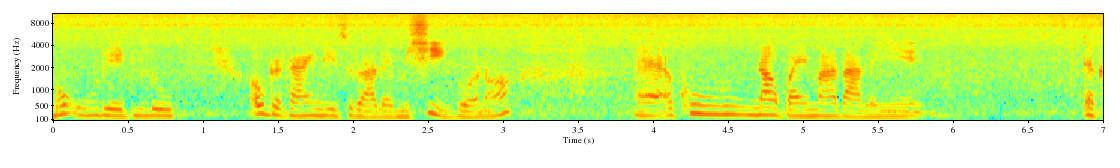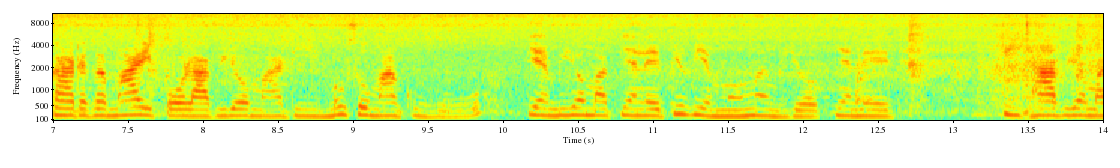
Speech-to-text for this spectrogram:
မုတ်ဦးတွေဒီလိုအုတ်တတိုင်းတွေဆိုတာလည်းမရှိဘူးပေါ့နော်အဲအခုနောက်ပိုင်းမှသာလည်းတကာတကမားကြီးပေါ်လာပြီးတော့မှဒီမုတ်ဆိုးမကူကိုပြန်ပြီးတော့မှပြန်လဲပြုတ်ပြင်မွန်းမှန်ပြီးတော့ပြန်လဲတည်ထားပြီးတော့မှ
